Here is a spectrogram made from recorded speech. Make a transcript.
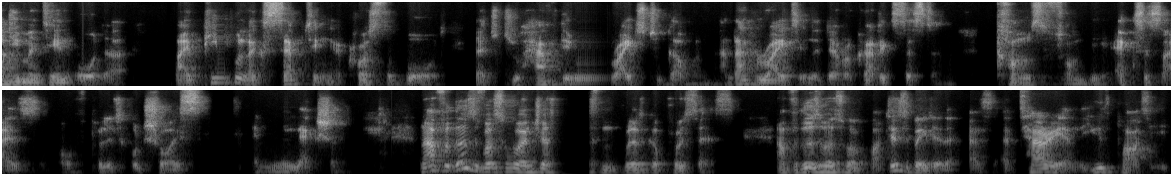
do you maintain order? By people accepting across the board that you have the right to govern. And that right in the democratic system comes from the exercise of political choice in an election. Now, for those of us who are interested in the political process, and for those of us who have participated as Atari and the Youth Party,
